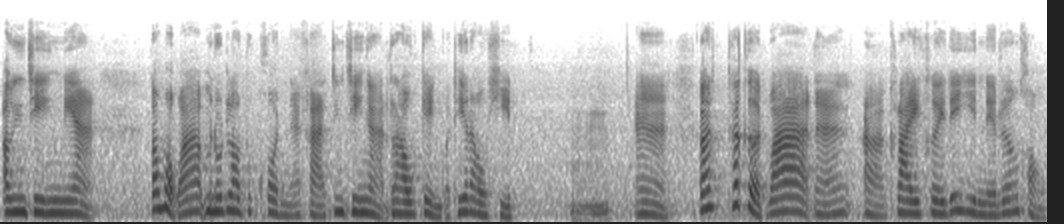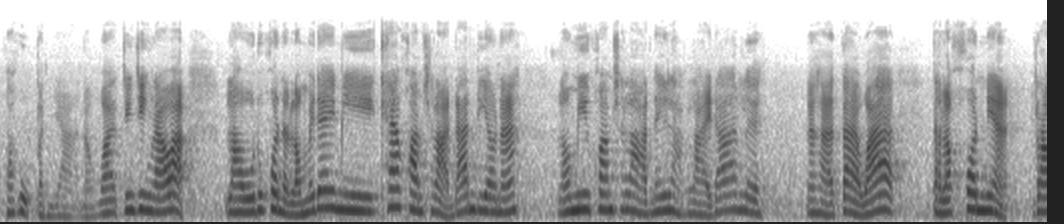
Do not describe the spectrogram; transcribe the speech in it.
เอาจริง ๆ เนี่ย ต้องบอกว่ามนุษย์เราทุกคนนะคะ จริง ๆอะเราเก่งกว่าที่เราคิดอืมอ่าก็ถ้าเกิดว่านะอ่าใครเคยได้ยินในเรื่องของพหุปัญญาเนาะว่าจริง ๆ แล้วอะเราทุกคนอะเราไม่ได้มีแค่ความฉลาดด้านเดียวนะ เรามีความฉลาดในหลากหลายด้านเลยนะคะแต่ว่าแต่ละคนเนี่ยเรา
